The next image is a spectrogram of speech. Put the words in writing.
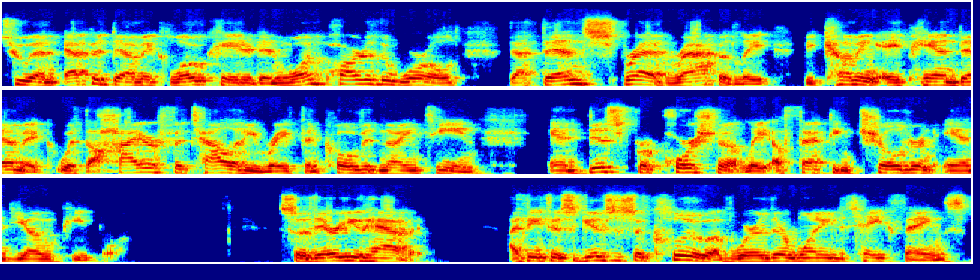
to an epidemic located in one part of the world that then spread rapidly, becoming a pandemic with a higher fatality rate than COVID 19 and disproportionately affecting children and young people. So there you have it. I think this gives us a clue of where they're wanting to take things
